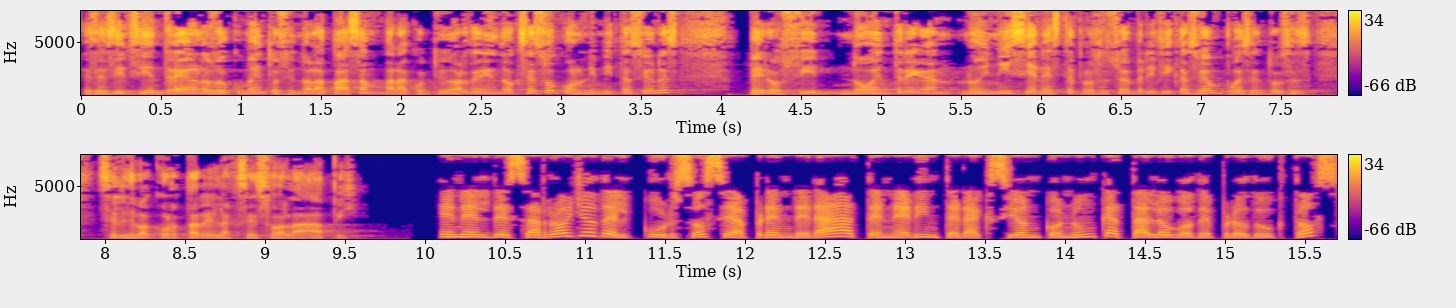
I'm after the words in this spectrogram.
es decir, si entregan los documentos y no la pasan, van a continuar teniendo acceso con limitaciones, pero si no entregan, no inician este proceso de verificación, pues entonces se les va a cortar el acceso a la API. En el desarrollo del curso se aprenderá a tener interacción con un catálogo de productos.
